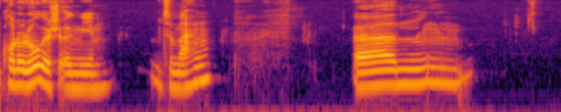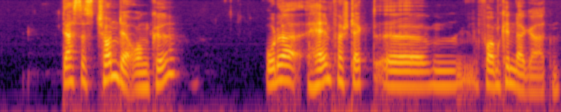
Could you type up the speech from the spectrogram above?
chronologisch irgendwie zu machen. Ähm, das ist schon der Onkel. Oder Helm versteckt ähm, vorm Kindergarten.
